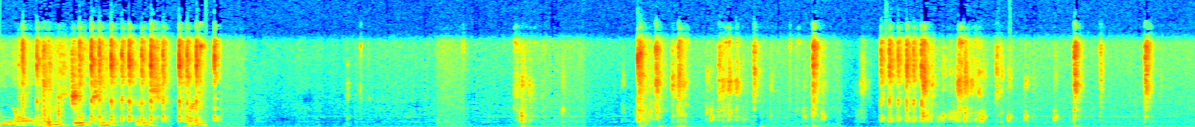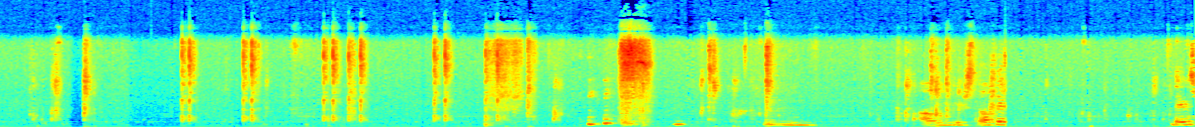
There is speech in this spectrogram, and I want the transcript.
No, I was joking. It was prank. oh, your stuff. There's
